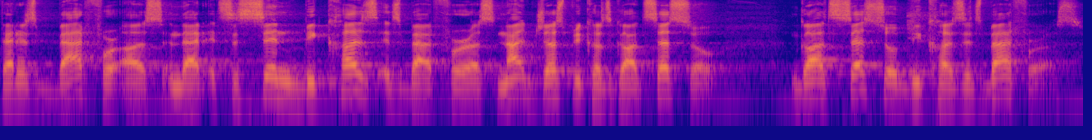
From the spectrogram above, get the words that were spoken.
that is bad for us, and that it's a sin because it's bad for us, not just because God says so. God says so because it's bad for us.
